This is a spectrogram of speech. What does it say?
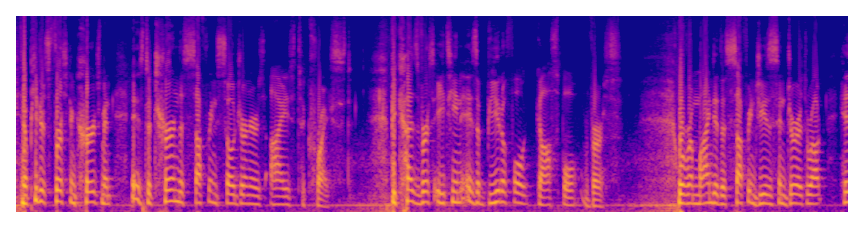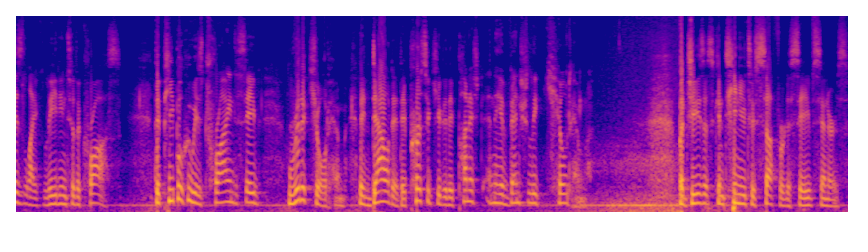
You know, Peter's first encouragement is to turn the suffering sojourner's eyes to Christ. Because verse 18 is a beautiful gospel verse. We're reminded of the suffering Jesus endured throughout his life leading to the cross. The people who he was trying to save ridiculed him, they doubted, they persecuted, they punished, and they eventually killed him. But Jesus continued to suffer to save sinners.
